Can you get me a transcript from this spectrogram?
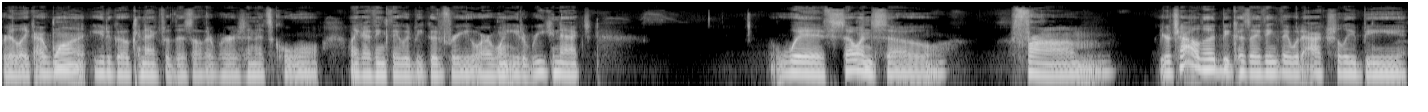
where like, I want you to go connect with this other person. It's cool. Like, I think they would be good for you, or I want you to reconnect with so and so from your childhood because I think they would actually be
